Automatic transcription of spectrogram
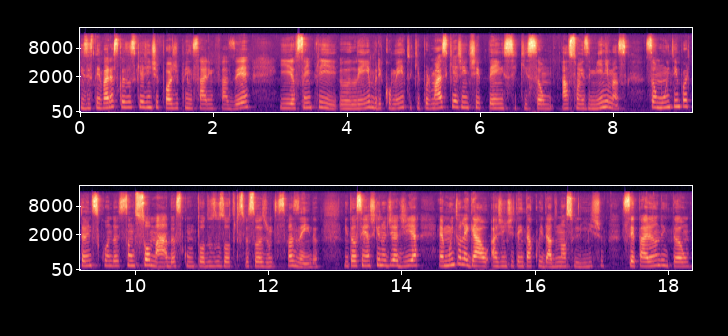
existem várias coisas que a gente pode pensar em fazer e eu sempre lembro e comento que por mais que a gente pense que são ações mínimas, são muito importantes quando são somadas com todas as outras pessoas juntas fazendo. Então, assim, acho que no dia a dia é muito legal a gente tentar cuidar do nosso lixo, separando então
